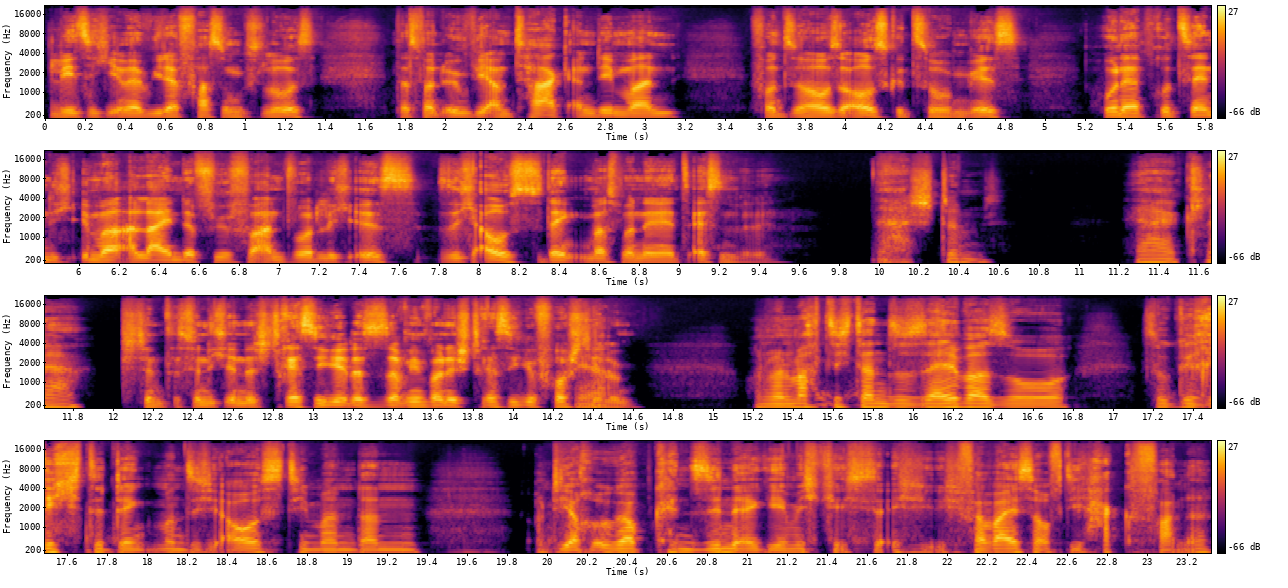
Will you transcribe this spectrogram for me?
lese ich immer wieder fassungslos, dass man irgendwie am Tag, an dem man von zu Hause ausgezogen ist, hundertprozentig immer allein dafür verantwortlich ist, sich auszudenken, was man denn jetzt essen will. Ja, stimmt. Ja, ja, klar. Stimmt, das finde ich eine stressige, das ist auf jeden Fall eine stressige Vorstellung. Und man macht sich dann so selber so, so Gerichte, denkt man sich aus, die man dann und die auch überhaupt keinen Sinn ergeben. Ich, ich, ich, verweise auf die Hackpfanne.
